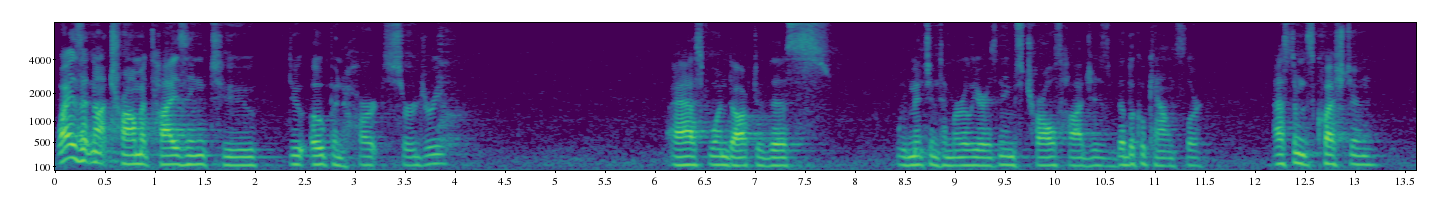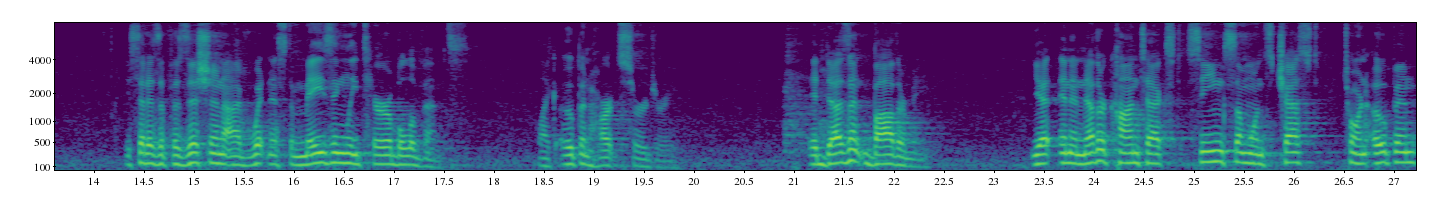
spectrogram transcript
Why is it not traumatizing to do open heart surgery? I asked one doctor this. We mentioned him earlier. His name's Charles Hodges, biblical counselor. asked him this question. He said, As a physician, I've witnessed amazingly terrible events, like open heart surgery. It doesn't bother me Yet, in another context, seeing someone's chest torn open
